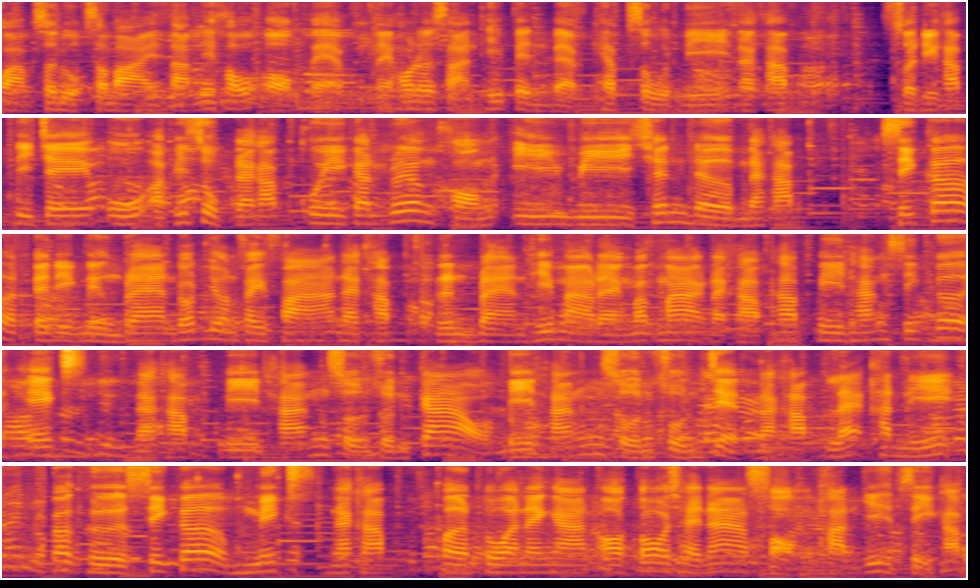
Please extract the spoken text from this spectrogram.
ความสะดวกสบาย ตามที่เขาออกแบบในห้องโดยสารที่เป็นแบบแคปซูลนี้นะครับ สวัสดีครับดีเจอูอภิสุขนะครับ คุยกันเรื่องของ EV เช่นเดิมนะครับซิกเกอร์เป็นอีกหนึ่งแบรนด์รถยนต์ไฟฟ้านะครับเป็นแบรนด์ที่มาแรงมากๆนะครับครับมีทั้ง s i g g e r X นะครับมีทั้ง 009 มีทั้ง 007 นะครับ และคันนี้ก็คือ s i g g e r Mix นะครับ เปิดตัวในงาน Auto China 2024 ครับ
